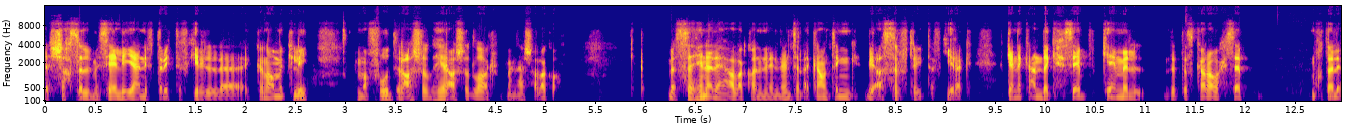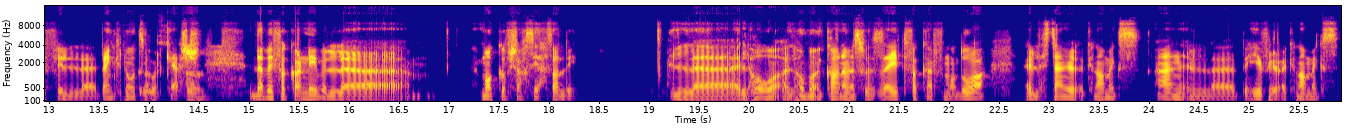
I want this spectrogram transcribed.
الشخص المثالي يعني في طريقة التفكير ال economically المفروض ال 10 هي 10 دولار ملهاش علاقة. بس هنا لها علاقة لأن أنت ال accounting بيأثر في طريقة تفكيرك. كأنك عندك حساب كامل للتذكرة وحساب مختلف لل bank notes أو الكاش آه. ده بيفكرني بالموقف شخصي حصل لي. اللي هو ال homo economicus وإزاي تفكر في موضوع ال standard economics عن ال behavioral economics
